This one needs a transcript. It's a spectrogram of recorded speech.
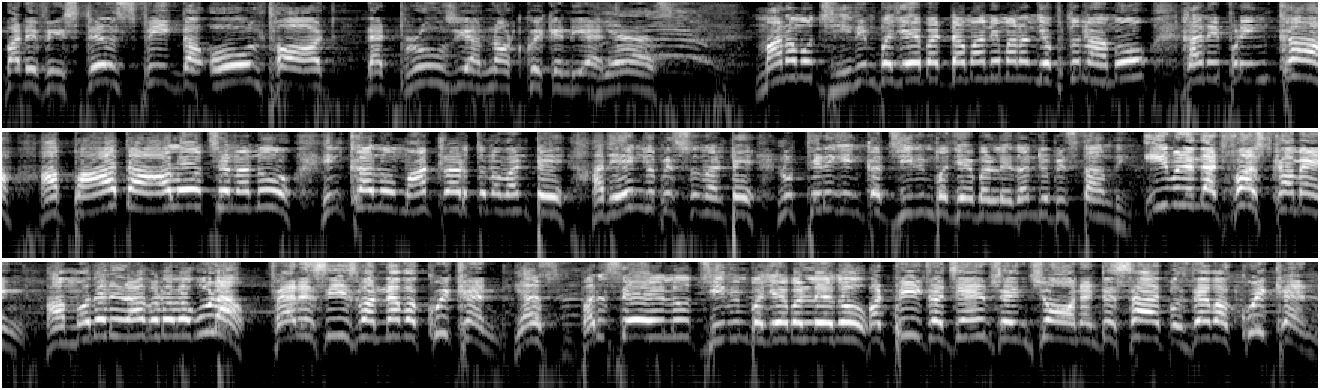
but if we still speak the old thought, that proves we are not quickened yet. Yes మనము జీవింపజేయబడ్డామని మనం చెప్తున్నాము కానీ ఇప్పుడు ఇంకా ఆ పాత ఆలోచనను ఇంకా నువ్వు మాట్లాడుతున్నావంటే అది ఏం చూపిస్తుందంటే నువ్వు తిరిగి ఇంకా జీవింపజేయబడలేదని చూపిస్తాంది Even in that first coming, ఆ మొదటి రాకడలో కూడా Pharisees were never quickened. Yes పరిసేయులు జీవింపజేయబడలేదు But Peter, James, and John and disciples, they were quickened.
